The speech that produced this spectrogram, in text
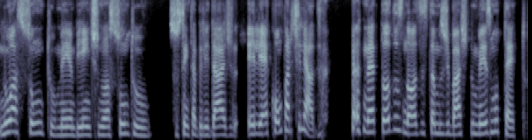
no assunto meio ambiente, no assunto sustentabilidade, ele é compartilhado. né? Todos nós estamos debaixo do mesmo teto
